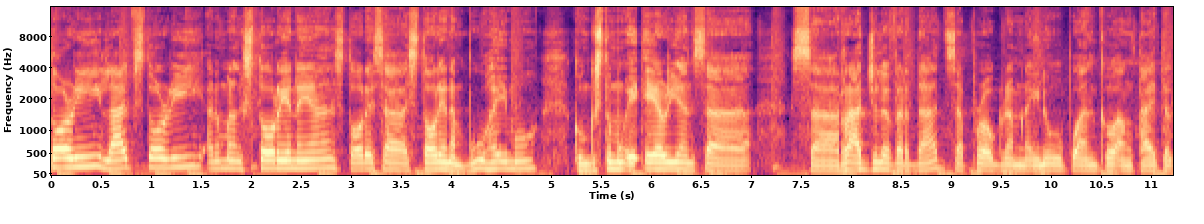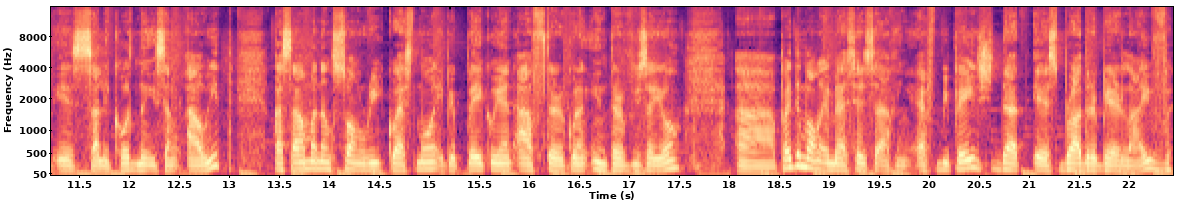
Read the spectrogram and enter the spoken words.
story, life story, ano man ang story na yan, story sa story ng buhay mo. Kung gusto mong i-air yan sa sa Radyo La Verdad sa program na inuupuan ko. Ang title is Sa Likod ng Isang Awit. Kasama ng song request mo, ipi-play ko yan after ko ng interview sa'yo. Uh, pwede mo akong i-message sa aking FB page that is Brother Bear Live.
